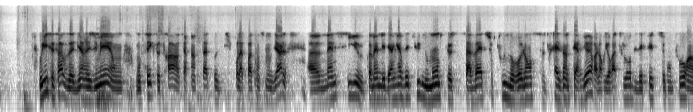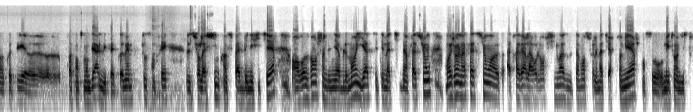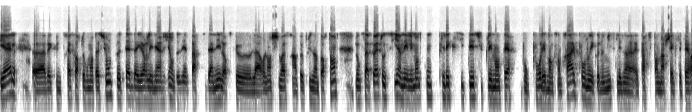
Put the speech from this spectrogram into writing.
Oui, c'est ça, vous avez bien résumé. On, on, sait que ce sera un certain stade positif pour la croissance mondiale, euh, même si quand même les dernières études nous montrent que ça va être surtout une relance très intérieure. Alors il y aura toujours des effets de second tour hein, côté euh, croissance mondiale, mais ça va être quand même plutôt centré euh, sur la Chine, principale bénéficiaire. En revanche, indéniablement, il y a ces thématiques d'inflation. Moi, je vois une inflation euh, à travers la relance chinoise, notamment sur les matières premières. Je pense aux, métaux industriels, euh, avec une très forte augmentation. Peut-être d'ailleurs l'énergie en deuxième partie d'année, lorsque la relance chinoise sera un peu plus importante. Donc, ça peut être aussi un élément de complexité supplémentaire pour, les banques centrales, pour nos économistes, les participants de marché, etc.,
